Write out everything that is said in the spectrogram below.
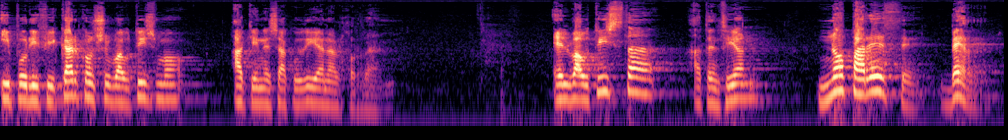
y purificar con su bautismo a quienes acudían al Jordán. El bautista, atención, no parece ver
